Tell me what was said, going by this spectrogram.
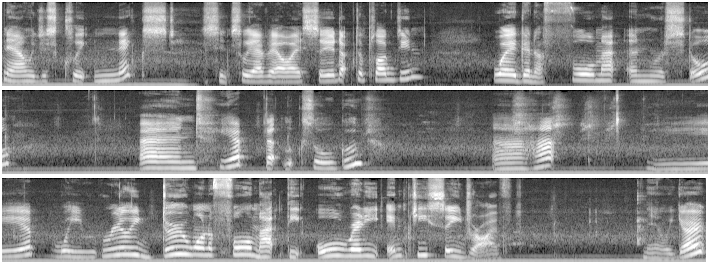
Now we just click next. Since we have our AC adapter plugged in, we're going to format and restore. And yep, that looks all good. Uh-huh. Yep, we really do want to format the already empty C drive. There we go.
